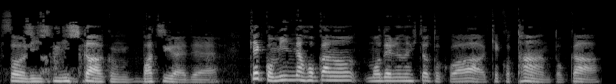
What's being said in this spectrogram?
そう、り西川くん場違いで、結構みんな他のモデルの人とかは結構ターンとか、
